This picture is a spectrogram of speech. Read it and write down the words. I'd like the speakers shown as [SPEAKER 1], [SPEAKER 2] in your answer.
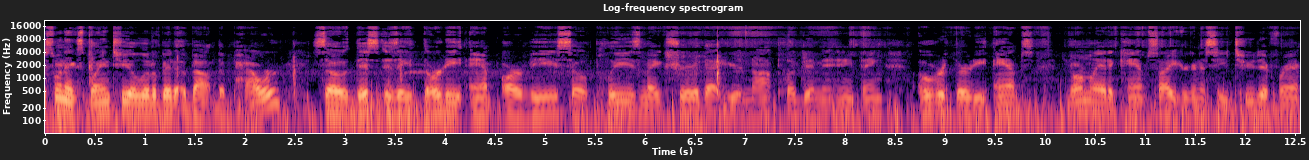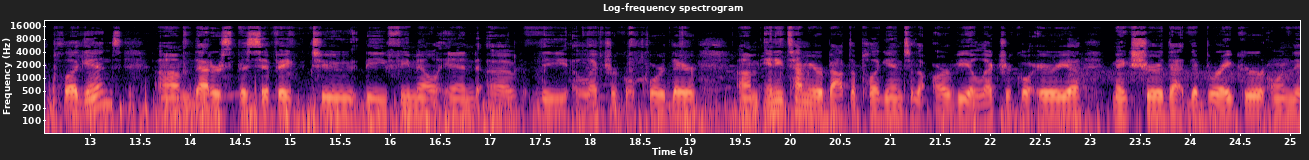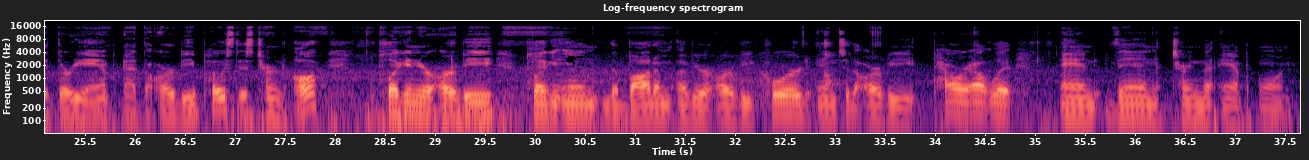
[SPEAKER 1] just want to explain to you a little bit about the power. So this is a 30 amp RV, so please make sure that you're not plugged into anything over 30 amps. Normally at a campsite, you're gonna see two different plug-ins um, that are specific to the female end of the electrical cord there. Um, anytime you're about to plug into the RV electrical area, make sure that the breaker on the 30 amp at the RV post is turned off plug in your RV, plug in the bottom of your RV cord into the RV power outlet, and then turn the amp on.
